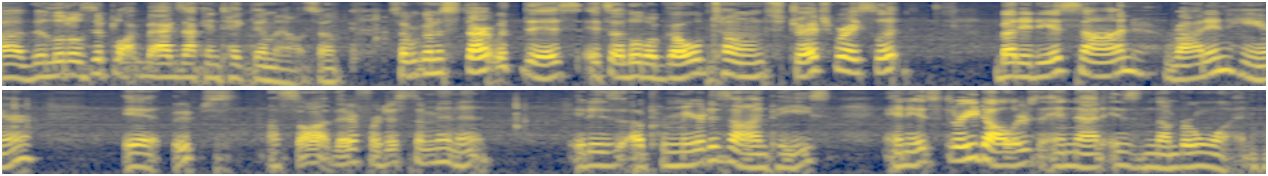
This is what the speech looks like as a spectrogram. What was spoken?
uh, the little Ziploc bags, I can take them out. So, so we're going to start with this. It's a little gold tone stretch bracelet. But it is signed right in here. It, oops, I saw it there for just a minute. It is a premier design piece and it's $3 and that is number one.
